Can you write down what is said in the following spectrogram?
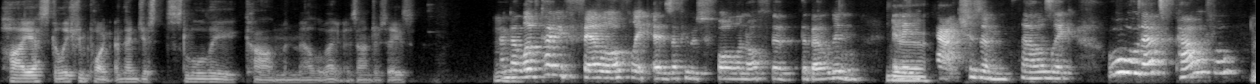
high escalation point and then just slowly calm and mellow out, as Andrew says. And I loved how he fell off like as if he was falling off the, the building. And then Yeah. he catches him. And I was like, oh, that's powerful.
